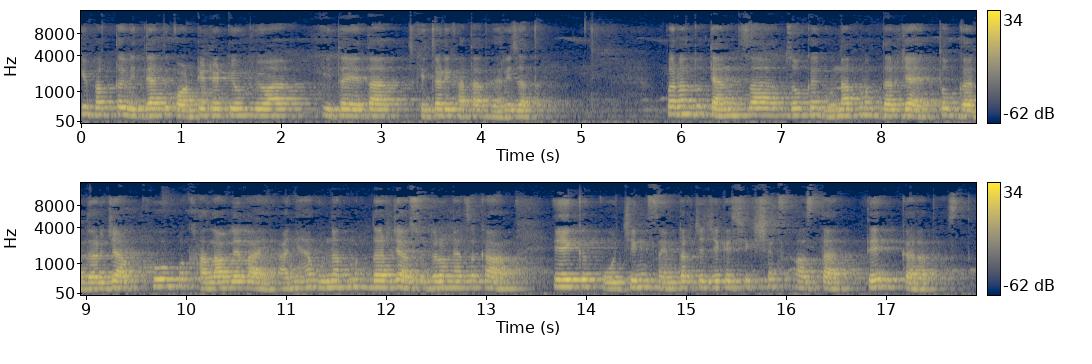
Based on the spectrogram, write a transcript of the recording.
की फक्त विद्यार्थी क्वांटिटेटिव्ह किंवा इथं येतात खिचडी खातात घरी जातात? परंतु त्यांचा जो काही गुणात्मक दर्जा आहे तो दर्जा खूप खालावलेला आहे. आणि हा गुणात्मक दर्जा सुधारवण्याचं काम एक कोचिंग सेंटरचे जे काही शिक्षक असतात ते करत असतात.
